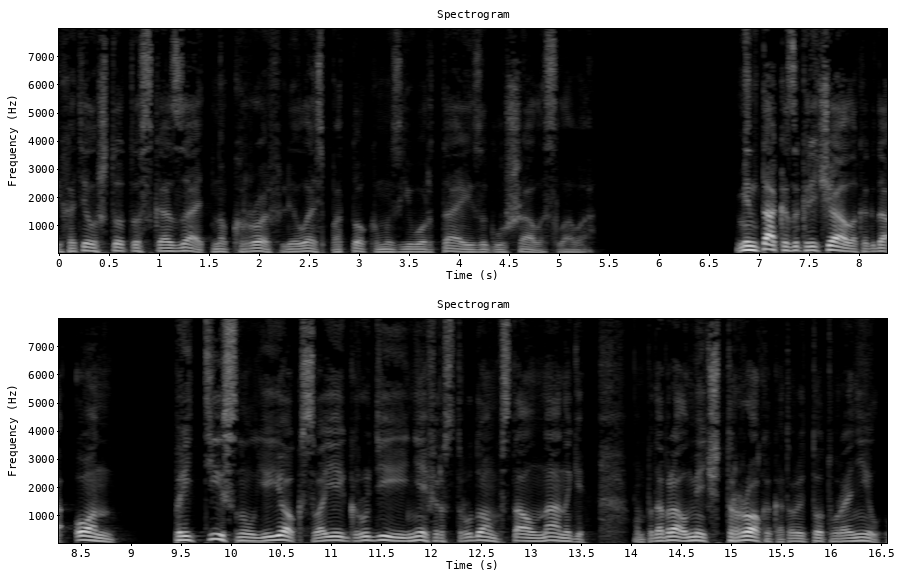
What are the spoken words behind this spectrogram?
и хотел что-то сказать, но кровь лилась потоком из его рта и заглушала слова. Ментака закричала, когда он притиснул ее к своей груди, и Нефер с трудом встал на ноги. Он подобрал меч Трока, который тот уронил,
